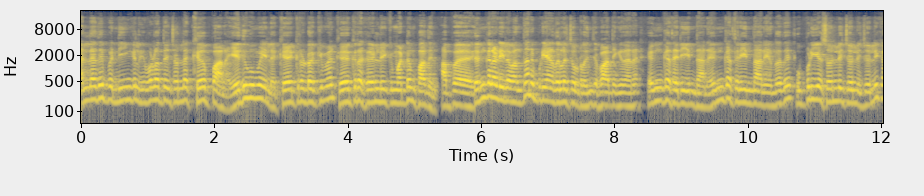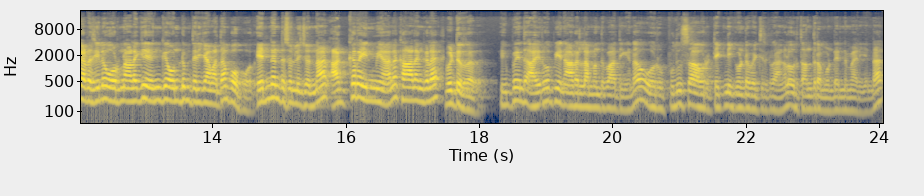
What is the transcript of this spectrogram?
அல்லது இப்போ நீங்கள் இவ்வளோத்தையும் சொல்ல கேட்பானா? எதுவுமே இல்லை. கேட்குற டாக்குமெண்ட் கேட்குற கேள்விக்கு மட்டும் பதில். அப்போ எங்களடியில் வந்து தான் இப்படியான இதில் சொல்கிறது இங்கே பார்த்தீங்க தானே? எங்கே தெரியும் தானே? எங்கே தெரியும் தானேன்றது இப்படியே சொல்லி சொல்லி சொல்லி கடைசியில் ஒரு நாளைக்கு எங்கே ஒன்றும் தெரியாமல் தான் போக போகுது. என்னென்று சொல்லி சொன்னால் அக்கறை இன்மையால் காலங்களை விட்டுடுறது இப்போ இந்த ஐரோப்பிய நாடெல்லாம் வந்து பார்த்தீங்கன்னா ஒரு புதுசாக ஒரு டெக்னிக் கொண்டு வச்சிருக்கிறாங்களோ ஒரு தந்திரம் உண்டு என்ன மாதிரி என்றால்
